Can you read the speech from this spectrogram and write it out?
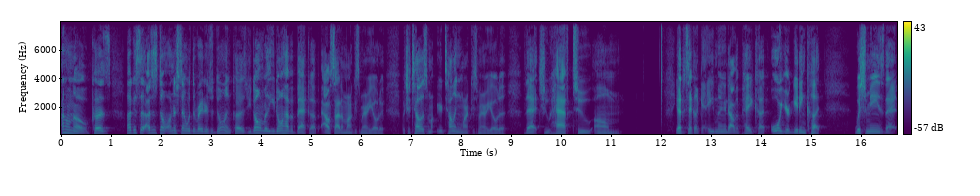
I don't know cuz like I said, I just don't understand what the Raiders are doing because you don't really you don't have a backup outside of Marcus Mariota, but you're telling you're telling Marcus Mariota that you have to um you have to take like an eight million dollar pay cut or you're getting cut, which means that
